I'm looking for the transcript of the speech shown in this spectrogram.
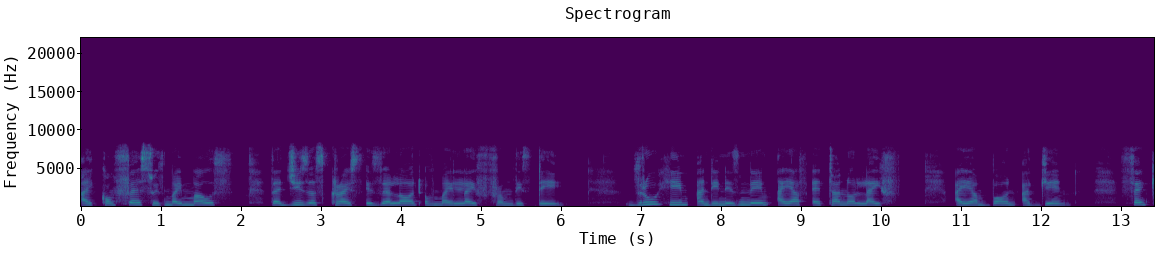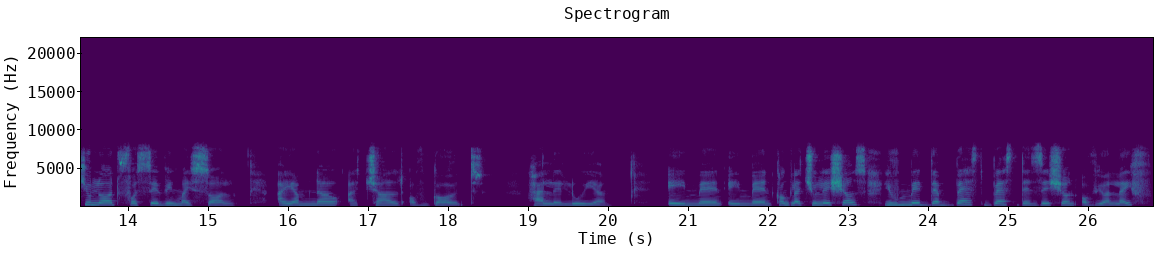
I confess with my mouth that Jesus Christ is the Lord of my life from this day. Through him and in his name I have eternal life. I am born again. Thank you, Lord, for saving my soul. I am now a child of God. Hallelujah. Amen. Amen. Congratulations. You've made the best, best decision of your life.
